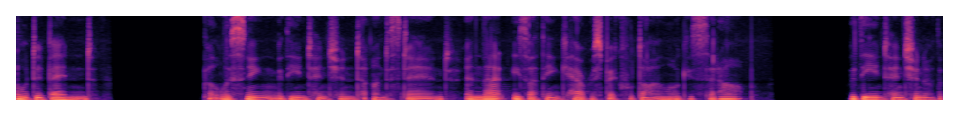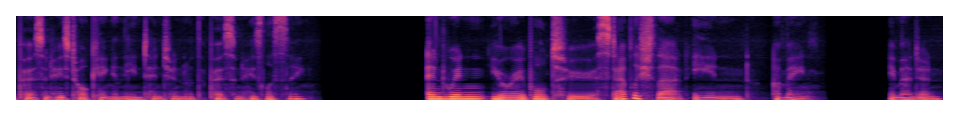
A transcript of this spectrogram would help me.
or to but listening with the intention to understand. And that is, I think, how respectful dialogue is set up with the intention of the person who's talking and the intention of the person who's listening. And when you're able to establish that in, I mean, imagine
